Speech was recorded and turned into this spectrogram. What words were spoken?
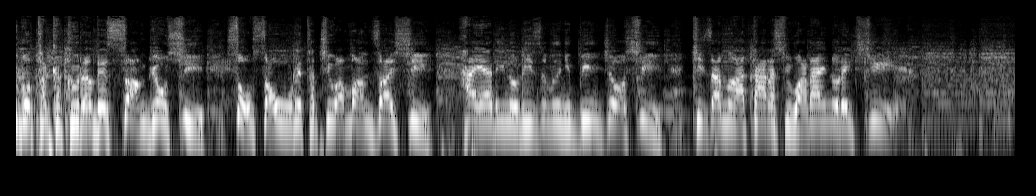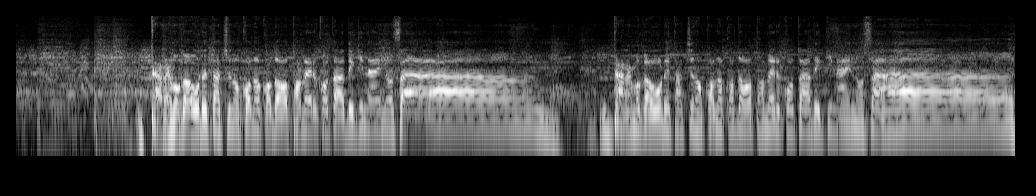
久保高倉で三拍子。そうさ俺たちは漫才師。流行りのリズムに便乗し刻む新しい笑いの歴史。誰もが俺たちのこのことを止めることはできないのさ。誰もが俺たちのこのことを止めることはできないのさ。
